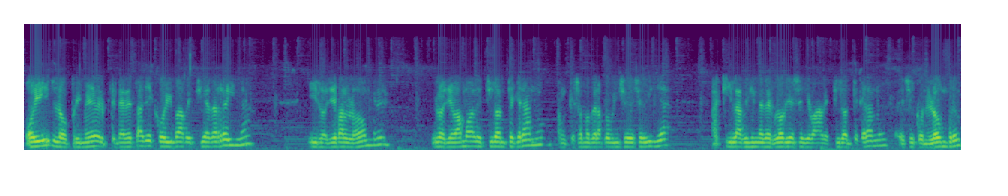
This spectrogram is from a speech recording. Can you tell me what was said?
Hoy lo primero, el primer detalle es que hoy va vestida de reina y lo llevan los hombres. Lo llevamos al estilo antequerano, aunque somos de la provincia de Sevilla. Aquí las Vírgenes de Gloria se llevan al estilo antequerano, es decir, con el hombro.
